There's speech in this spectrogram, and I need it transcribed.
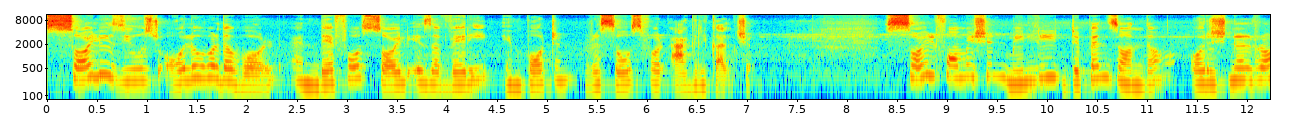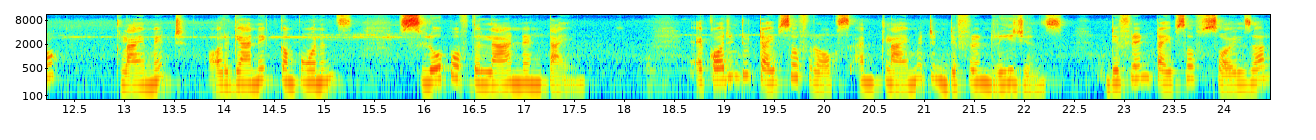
Soil is used all over the world, and therefore, soil is a very important resource for agriculture. Soil formation mainly depends on the original rock, climate, organic components, slope of the land, and time. According to types of rocks and climate in different regions, different types of soils are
